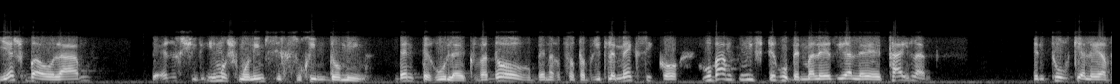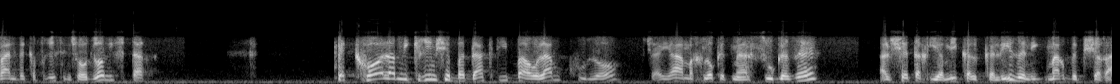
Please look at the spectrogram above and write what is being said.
יש בעולם בערך 70 או 80 סכסוכים דומים, בין פרו לאקוודור, בין ארצות הברית למקסיקו, רובם נפתרו, בין מלזיה לתאילנד. בין טורקיה ליוון וקפריסין שעוד לא נפתח. בכל המקרים שבדקתי בעולם כולו, שהיה מחלוקת מהסוג הזה, על שטח ימי כלכלי, זה נגמר בפשרה.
